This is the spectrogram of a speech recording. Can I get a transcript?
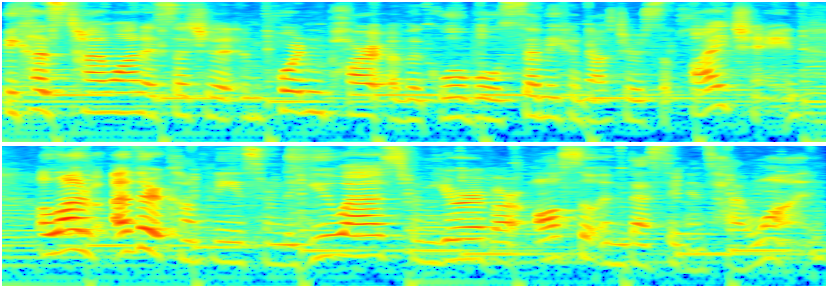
because Taiwan is such an important part of the global semiconductor supply chain, a lot of other companies from the US, from Europe are also investing in Taiwan.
